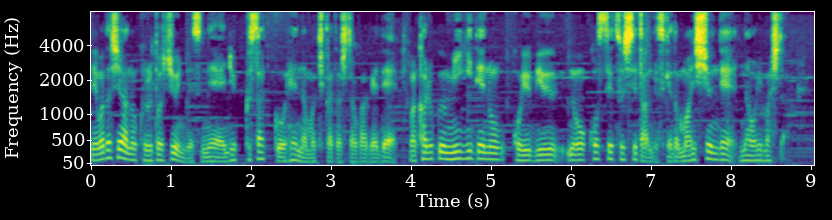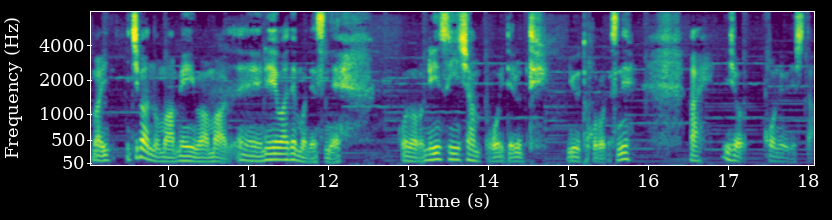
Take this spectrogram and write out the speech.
で、私はあの、来る途中にですね、リュックサックを変な持ち方したおかげで、まあ、軽く右手の小指の骨折してたんですけど、まあ、一瞬で治りました。まあ、一番のまあメインは、まあ、えー令和でもですね、このリンスインシャンプーを置いてるっていうところですね。はい。以上、このようでした。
